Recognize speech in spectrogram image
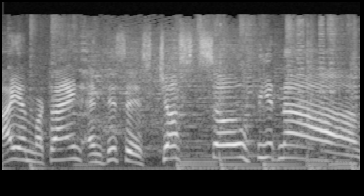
I am Martijn and this is Just So Vietnam!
